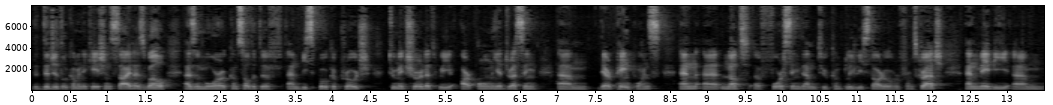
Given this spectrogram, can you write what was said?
the digital communication side, as well as a more consultative and bespoke approach to make sure that we are only addressing um, their pain points and uh, not uh, forcing them to completely start over from scratch and maybe um,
